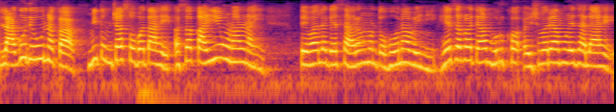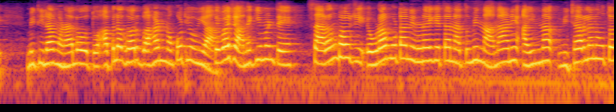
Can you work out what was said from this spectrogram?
लागू देऊ नका. मी तुमच्यासोबत आहे असं काहीही होणार नाही. तेव्हा लगेच सारंग म्हणतो हो ना वहिनी हे सगळं त्या मूर्ख ऐश्वर्यामुळे झालं आहे. मी तिला म्हणालो होतो आपलं घर गहाण नको ठेवूया. तेव्हा जानकी म्हणते सारंग भाऊजी एवढा मोठा निर्णय घेताना तुम्ही नाना आणि आईंना विचारलं नव्हतं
